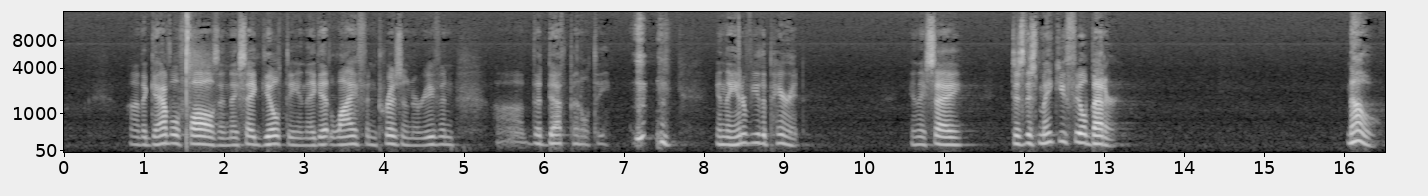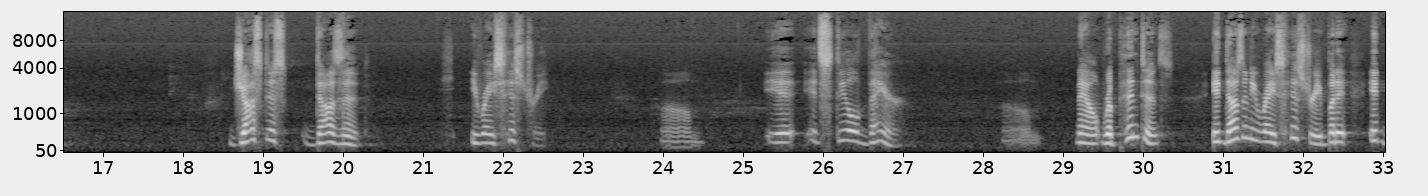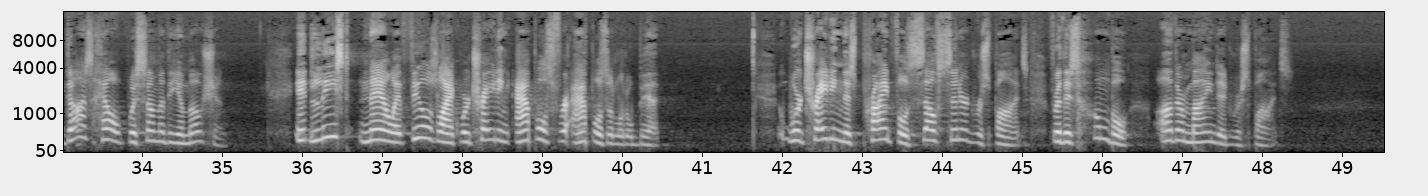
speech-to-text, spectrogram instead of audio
uh, the gavel falls and they say guilty and they get life in prison or even uh, the death penalty. and they interview the parent and they say, Does this make you feel better? No. Justice doesn't erase history. Um, it, it's still there. Um, now, repentance, it doesn't erase history, but it, it does help with some of the emotion. At least now it feels like we're trading apples for apples a little bit. We're trading this prideful, self centered response for this humble, other minded response.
